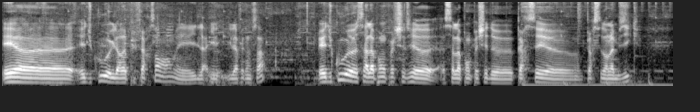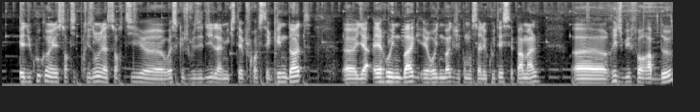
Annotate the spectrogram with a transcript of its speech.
Et, euh, et du coup, il aurait pu faire ça, hein, mais il a, il, il a fait comme ça. Et du coup, euh, ça l'a pas empêché, euh, ça l'a pas empêché de percer, euh, percer dans la musique. Et du coup, quand il est sorti de prison, il a sorti, euh, où est-ce que je vous ai dit, la mixtape, je crois que c'était Green Dot. Il y a Heroin Bag, Heroin Bag, j'ai commencé à l'écouter, c'est pas mal. Rich Before Rap 2.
